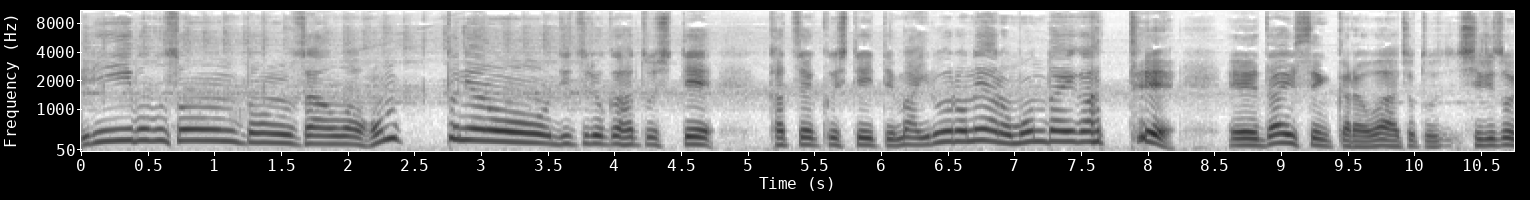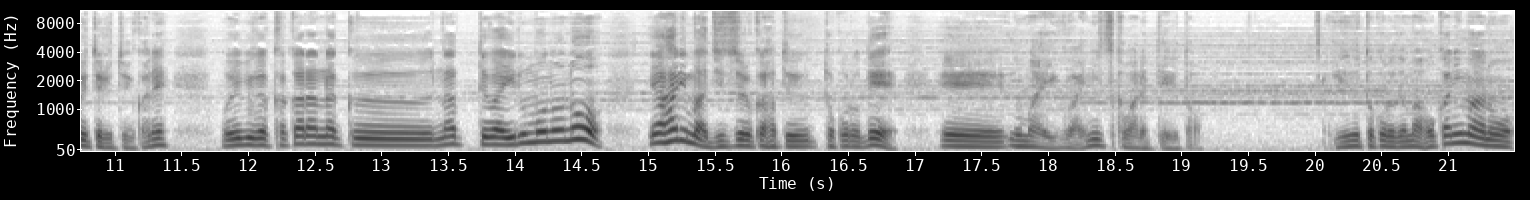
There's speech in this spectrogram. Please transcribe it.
ビリー・ボブソントンさんは本当にあの実力派として活躍していてまあいろいろねあの問題があって、えー、第一線からはちょっと退いてるというかねお指がかからなくなってはいるもののやはりまあ実力派というところで、えー、うまい具合に使われているというところで、まあ、他にもあの、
